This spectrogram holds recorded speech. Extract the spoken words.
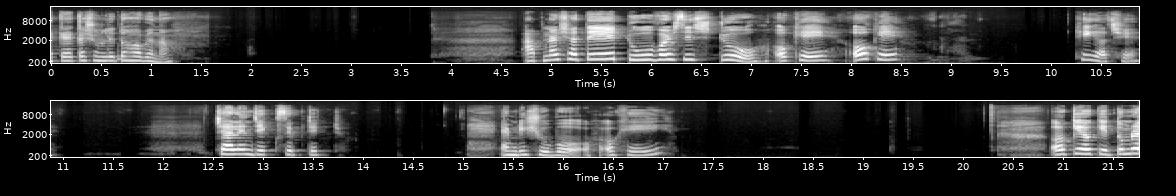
একা একা শুনলে তো হবে না। আপনার সাথে two versus two okay okay ঠিক আছে। Challenge accepted MD Shubho okay okay okay তোমরা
